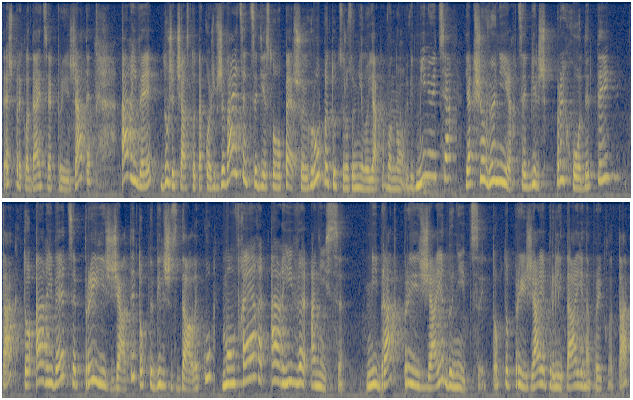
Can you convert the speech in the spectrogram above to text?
Теж перекладається як приїжджати. Arriver дуже часто також вживається. Це дієслово першої групи. Тут зрозуміло, як воно відмінюється. Якщо venir – це більш приходити, так, то arriver – це приїжджати, тобто більш здалеку. Mon frère arrive à Nice. Мій брат приїжджає до Ніцци, тобто приїжджає, прилітає, наприклад, так?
